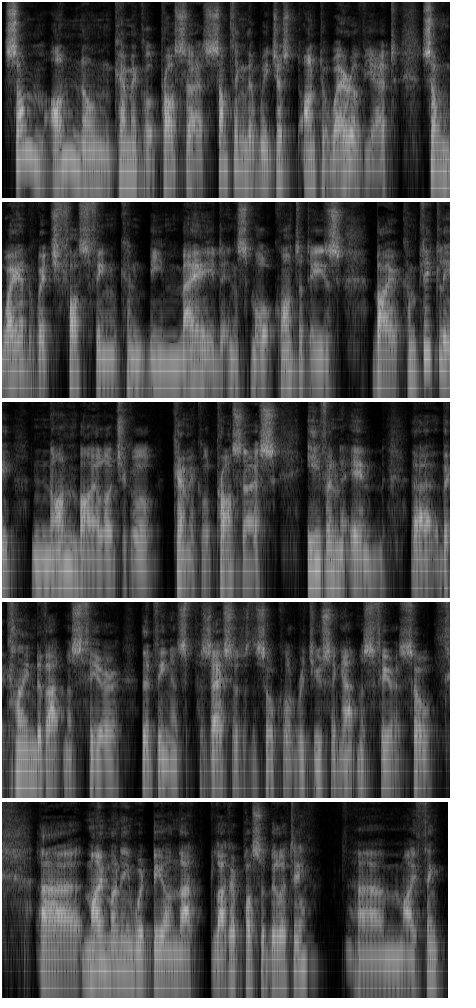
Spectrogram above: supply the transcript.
some unknown chemical process, something that we just aren't aware of yet, some way in which phosphine can be made in small quantities by a completely non biological chemical process, even in uh, the kind of atmosphere that Venus possesses, the so called reducing atmosphere. So, uh, my money would be on that latter possibility. Um, I think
